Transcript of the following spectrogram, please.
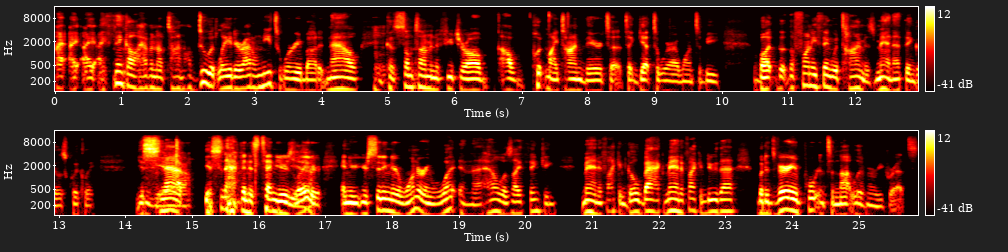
I, I I think I'll have enough time. I'll do it later. I don't need to worry about it now because mm. sometime in the future I'll I'll put my time there to to get to where I want to be. But the, the funny thing with time is, man, that thing goes quickly. You snap, yeah. you snap, and it's 10 years yeah. later, and you're, you're sitting there wondering, what in the hell was I thinking? man, if I can go back, man, if I can do that. But it's very important to not live in regrets.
